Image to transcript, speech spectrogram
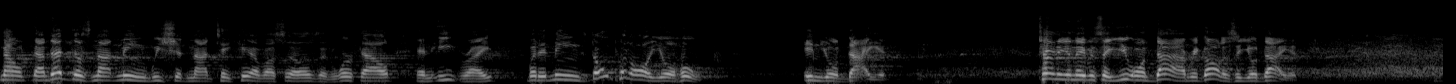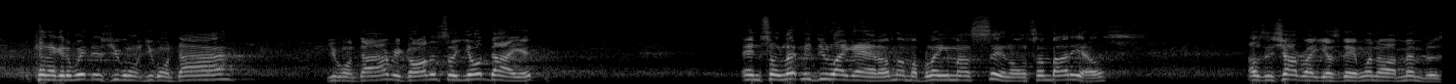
Now, now that does not mean we should not take care of ourselves and work out and eat right, but it means don't put all your hope in your diet. Turn to your neighbor and say, You're going to die regardless of your diet. Can I get a witness? You're going you're to die. You're going to die regardless of your diet. And so let me do like Adam. I'm going to blame my sin on somebody else. I was in ShopRite yesterday, and one of our members,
